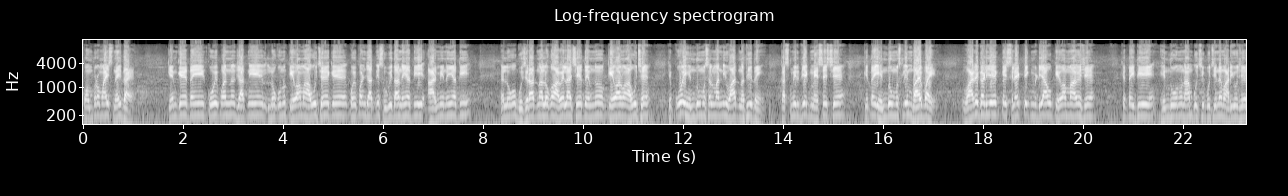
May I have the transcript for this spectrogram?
કોમ્પ્રોમાઇઝ નહીં થાય. કેમ કે ત્યાં કોઈ પણ જાતની લોકોનું કહેવામાં આવું છે કે કોઈ પણ જાતની સુવિધા નહીં હતી, આર્મી નહીં હતી એ લોકો ગુજરાતના લોકો આવેલા છે તો એમનું કહેવામાં આવું છે કે કોઈ હિન્દુ મુસલમાનની વાત નથી થઈ. કાશ્મીરથી એક મેસેજ છે કે તઈ હિન્દુ મુસ્લિમ ભાઈ ભાઈ વારે ઘડીએ કંઈ સિલેક્ટિક મીડિયાઓ કહેવામાં આવે છે કે તઈથી હિન્દુઓનું નામ પૂછી પૂછીને માર્યું છે.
